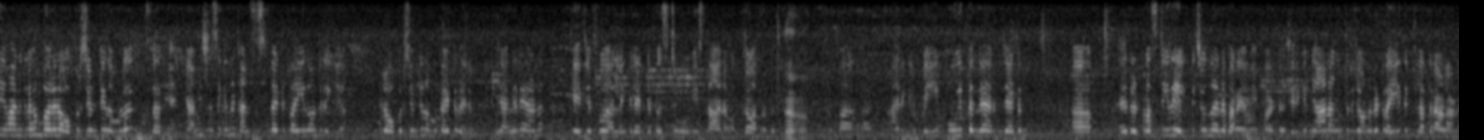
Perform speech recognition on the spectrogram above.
ദൈവാനുഗ്രഹം പോലെ ഒരു ഓപ്പർച്യൂണിറ്റി നമ്മൾ ഞാൻ വിശ്വസിക്കുന്നത് കൺസിസ്റ്റന്റ് ആയിട്ട് ട്രൈ ചെയ്തുകൊണ്ടിരിക്കുക ഒരു ഓപ്പർച്യൂണിറ്റി നമുക്കായിട്ട് വരും. എനിക്ക് അങ്ങനെയാണ് കെ ജി എഫ് അല്ലെങ്കിൽ എന്റെ ഫസ്റ്റ് മൂവി സ്ഥാനം ഒക്കെ വന്നത്. അപ്പൊ ആരെങ്കിലും ഇപ്പൊ ഈ മൂവി തന്നെ അരുൺ ചേട്ടൻ ട്രസ്റ്റ് ചെയ്ത് ഏൽപ്പിച്ചു എന്ന് തന്നെ പറയാം ഈ പാട്ട്. ശരിക്കും ഞാൻ അങ്ങനത്തെ ഒരു ജോണർ ട്രൈ ചെയ്തിട്ടില്ലാത്ത ഒരാളാണ്.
